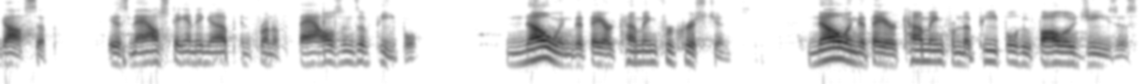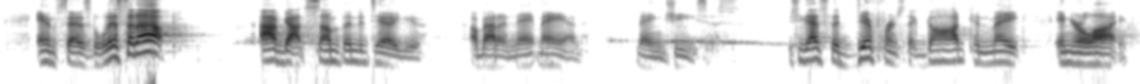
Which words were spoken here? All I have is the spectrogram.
gossip, is now standing up in front of thousands of people, knowing that they are coming for Christians, knowing that they are coming from the people who follow Jesus, and says, Listen up! I've got something to tell you about a man named Jesus. You see, that's the difference that God can make in your life.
